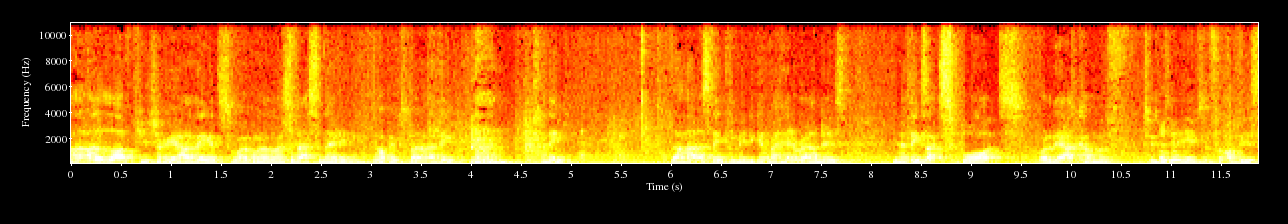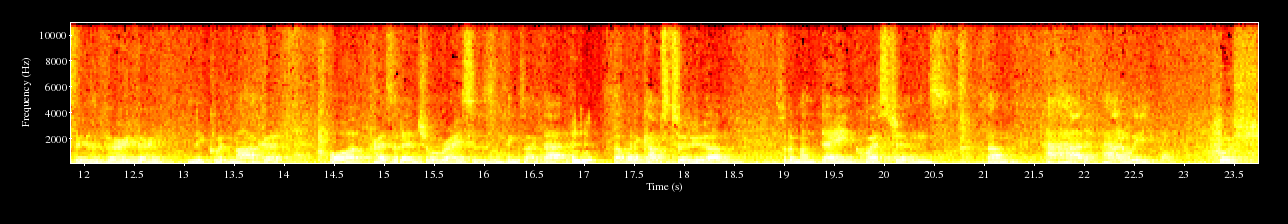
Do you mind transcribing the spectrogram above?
I, I love future. I think it's one of the most fascinating topics. But I think I think the hardest thing for me to get my head around is, you know, things like sports. What are the outcome of 2 mm-hmm. teams? It's obviously, the very very liquid market or presidential races and things like that. Mm-hmm. But when it comes to um, sort of mundane questions, um, how, how, do, how do we push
